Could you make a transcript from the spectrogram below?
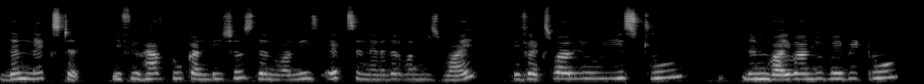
Then next, if you have two conditions, then one is X and another one is Y. If X value is true, then Y value may be true.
